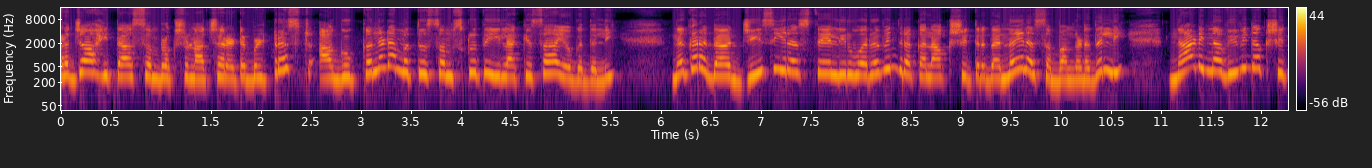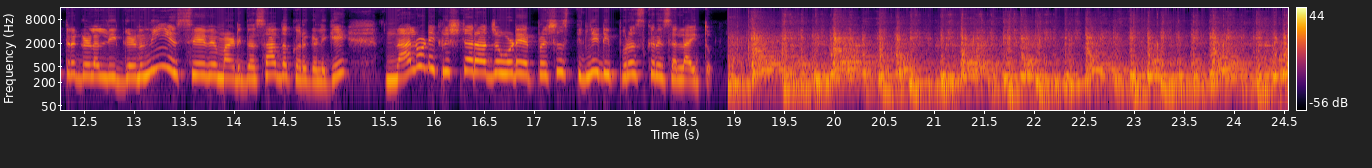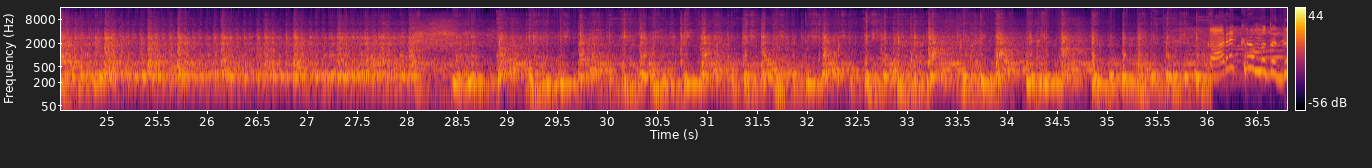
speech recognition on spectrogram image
ಪ್ರಜಾಹಿತ ಸಂರಕ್ಷಣಾ charitable trust ಹಾಗೂ ಕನ್ನಡ ಮತ್ತು ಸಂಸ್ಕೃತಿ ಇಲಾಖೆ ಸಹಯೋಗದಲ್ಲಿ ನಗರದ ಜಿಸಿ ರಸ್ತೆಯಲ್ಲಿರುವ ರವೀಂದ್ರ ಕಲಾಕ್ಷೇತ್ರದ ನಯನ ಸಭಾಂಗಣದಲ್ಲಿ ನಾಡಿನ ವಿವಿಧ ಕ್ಷೇತ್ರಗಳಲ್ಲಿ ಗಣನೀಯ ಸೇವೆ ಮಾಡಿದ ಸಾಧಕರುಗಳಿಗೆ ನಾಲ್ವಡಿ ಕೃಷ್ಣರಾಜ ಒಡೆಯರ್ ಪ್ರಶಸ್ತಿ ನೀಡಿ ಪುರಸ್ಕರಿಸಲಾಯಿತು.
